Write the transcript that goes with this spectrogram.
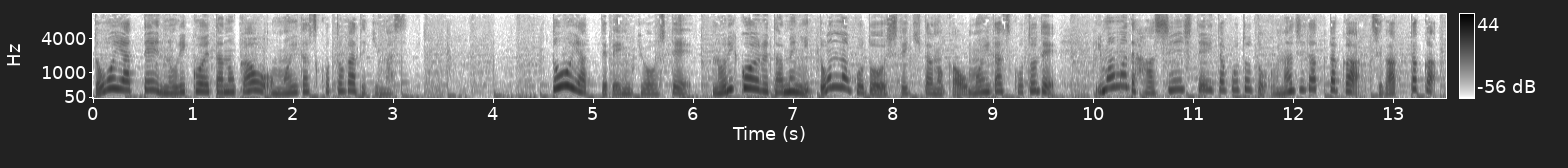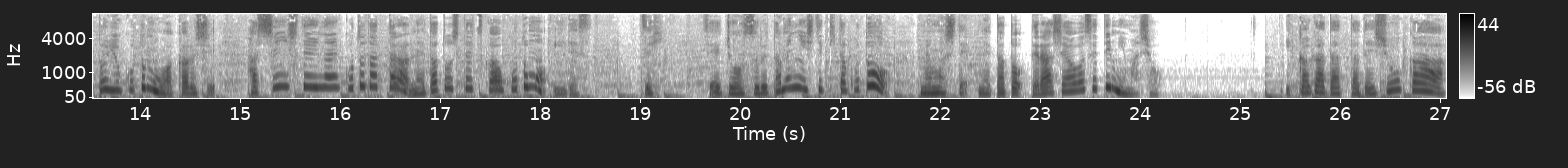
どうやって乗り越えたのかを思い出すことができますどうやって勉強して乗り越えるためにどんなことをしてきたのか思い出すことで今まで発信していたことと同じだったか違ったかということもわかるし発信していないことだったらネタとして使うこともいいです。ぜひ成長するためにしてきたことをメモしてネタと照らし合わせてみましょう。いかがだったでしょうか？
